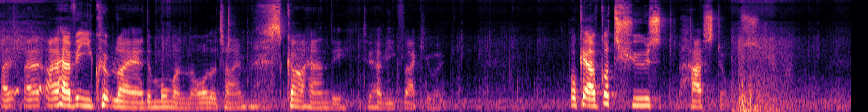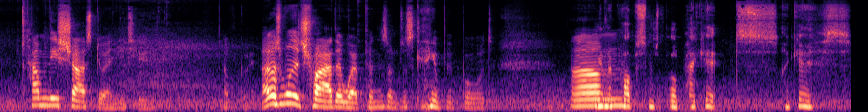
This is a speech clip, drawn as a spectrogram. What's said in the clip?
I, I, I have it equipped like at the moment all the time. It's kind of handy to have evacuate. Okay, I've got two st- hard stones. How many shots do I need to upgrade? I just want to try other weapons. I'm just getting a bit bored. I'm gonna Um, pop some spell packets, I guess.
